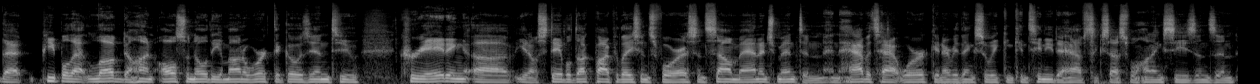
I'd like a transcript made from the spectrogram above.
that people that love to hunt also know the amount of work that goes into creating uh, you know stable duck populations for us and sound management and, and habitat work and everything so we can continue to have successful hunting seasons and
